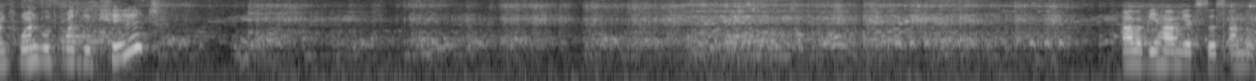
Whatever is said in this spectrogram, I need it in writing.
Mein Freund wurde gerade gekillt. Aber wir haben jetzt das andere.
